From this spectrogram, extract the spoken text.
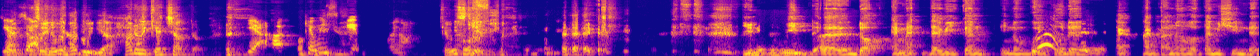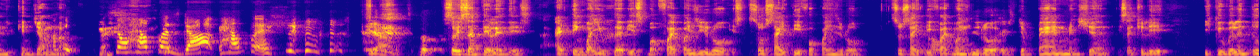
Yeah. So, So, in a way, how do we, yeah, how do we catch up though? yeah. Can we skip or not? Can we skip? You need to be uh, Doc Emmett that we can, you know, go into the time, time tunnel or time machine, then you can jump lah. So help us, Doc. Help us. yeah. So, so it's something like this. I think what you heard is about 5.0 is society 4.0. Society Okay. 5.0, as Japan mentioned, is actually equivalent to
